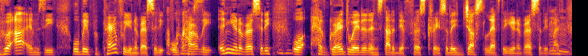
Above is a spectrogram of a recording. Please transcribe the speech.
who are MZ will be preparing for university or course. Mm-hmm. currently in university or have graduated and started their first career. So they just left the university life. Mm-hmm.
